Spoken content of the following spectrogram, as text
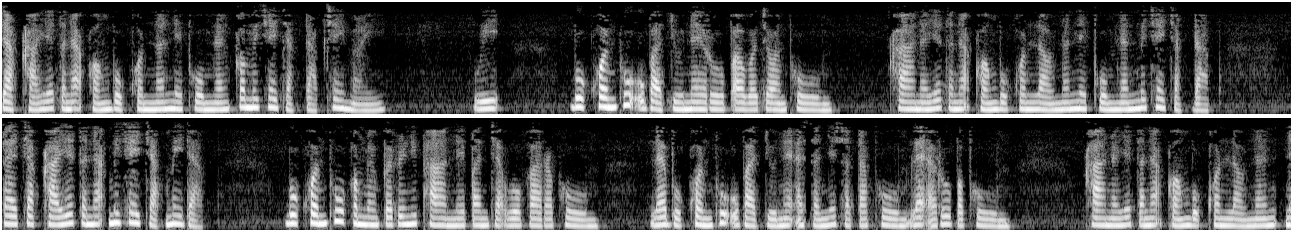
จักขายตนะของบุคคลนั้นในภูมินั้นก็ไม่ใช่จักดับใช่ไหม วิ บุคคลผู้อุบัติอยู่ในรูปอวจรภูมิ คานายตนะของบุคคลเหล่านั้นในภูมินั้นไม่ใช่จักดับ แต่จักขายตนะไม่ใช่จักไม่ดับ บุคคลผู้กำลังปรินิพานในปัญจโวการภูมิ และบุคคลผู้อุบัติอยู่ในอสัญญสัตตภูมิและอรูปภูมิ คานายตนะของบุคคลเหล่านั้นใน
